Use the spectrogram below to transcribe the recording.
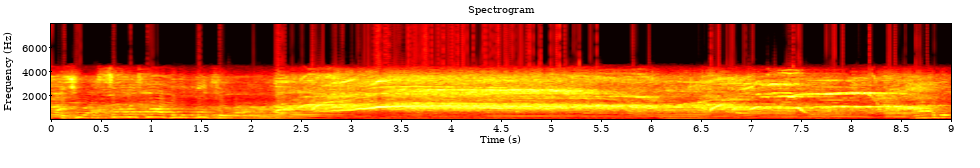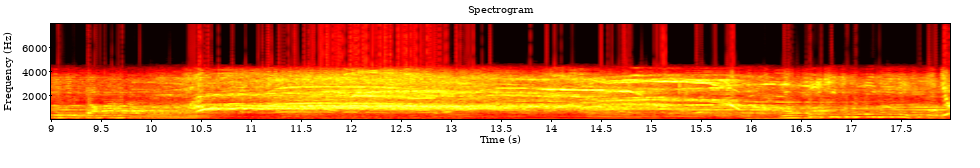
because you are so much more than you think you are. I believe in you with all my heart. And thank you for believing in me.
